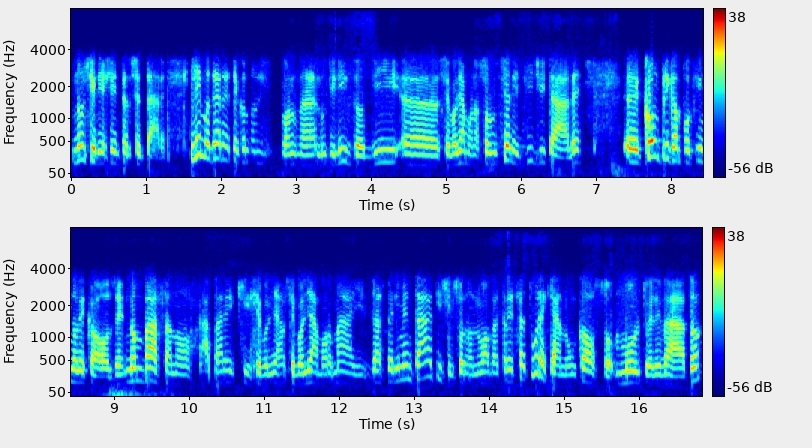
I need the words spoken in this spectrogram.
non si riesce a intercettare le moderne tecnologie con uh, l'utilizzo di uh, se vogliamo una soluzione digitale eh, complica un pochino le cose, non bastano apparecchi se vogliamo, se vogliamo, ormai già sperimentati, ci sono nuove attrezzature che hanno un costo molto elevato,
